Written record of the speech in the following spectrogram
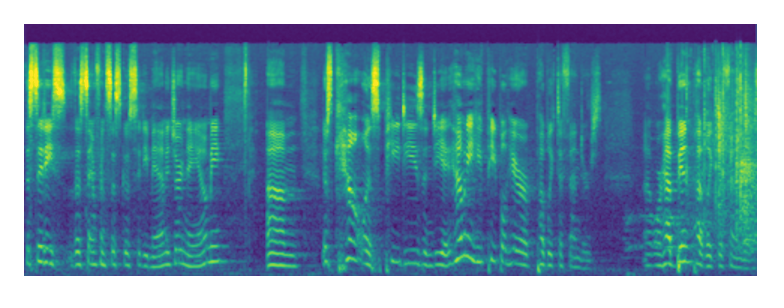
the city, the San Francisco City Manager, Naomi. Um, there's countless PDs and DAs. How many people here are public defenders uh, or have been public defenders?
